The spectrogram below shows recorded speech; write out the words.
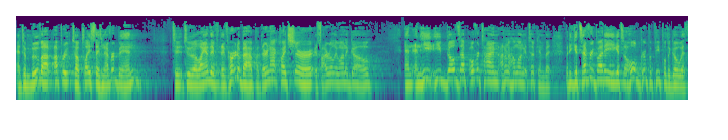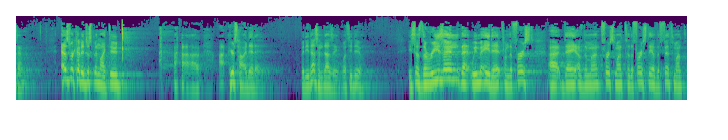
and to move up, uproot to a place they've never been to, to a land they've, they've heard about, but they're not quite sure if I really want to go. And, and he, he builds up over time. I don't know how long it took him, but, but he gets everybody, he gets a whole group of people to go with him. Ezra could have just been like, dude, here's how I did it. But he doesn't, does he? What's he do? He says, the reason that we made it from the first uh, day of the month, first month to the first day of the fifth month,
